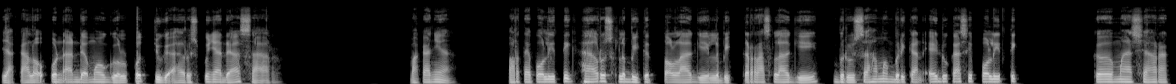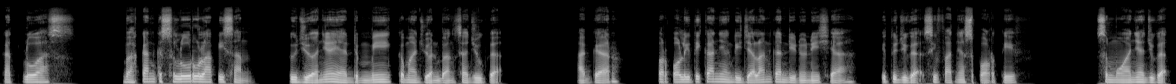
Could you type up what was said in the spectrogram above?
Ya, kalaupun Anda mau golput juga harus punya dasar. Makanya, partai politik harus lebih getol lagi, lebih keras lagi, berusaha memberikan edukasi politik ke masyarakat luas, bahkan ke seluruh lapisan. Tujuannya ya demi kemajuan bangsa juga. Agar perpolitikan yang dijalankan di Indonesia itu juga sifatnya sportif. Semuanya juga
